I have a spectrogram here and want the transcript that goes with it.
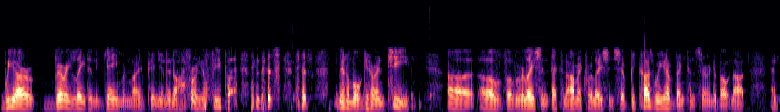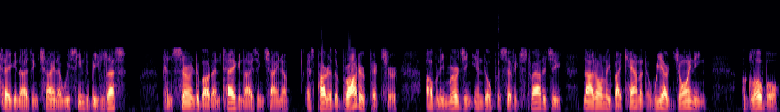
We are very late in the game, in my opinion, in offering a FIPA, this this minimal guarantee uh, of of relation economic relationship, because we have been concerned about not antagonizing China. We seem to be less concerned about antagonizing China as part of the broader picture of an emerging Indo-Pacific strategy, not only by Canada. We are joining a global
